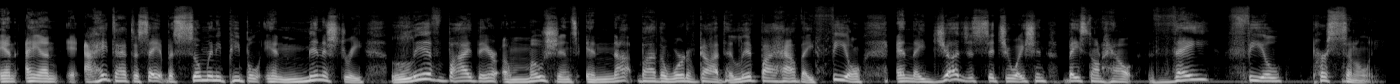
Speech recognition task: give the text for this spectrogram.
And, and I hate to have to say it, but so many people in ministry live by their emotions and not by the word of God. They live by how they feel and they judge a situation based on how they feel personally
